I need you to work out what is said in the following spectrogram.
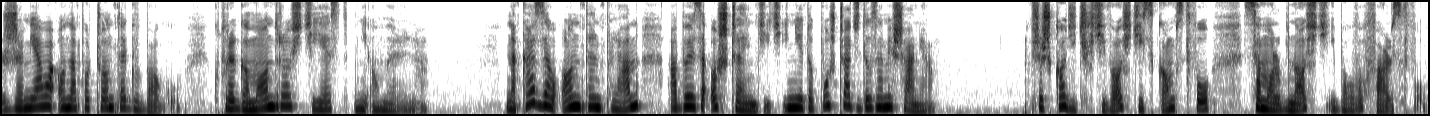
że miała ona początek w Bogu, którego mądrość jest nieomylna. Nakazał on ten plan, aby zaoszczędzić i nie dopuszczać do zamieszania, przeszkodzić chciwości, skąpstwu, samolubności i bałwochwalstwu.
